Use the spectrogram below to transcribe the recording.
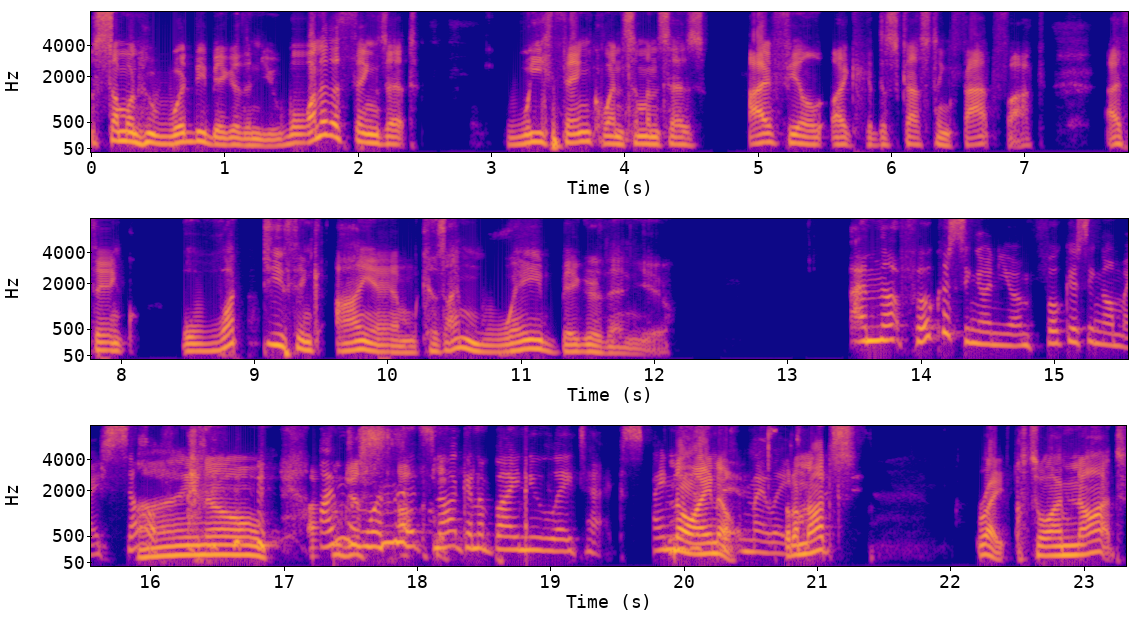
someone who would be bigger than you, one of the things that we think when someone says, I feel like a disgusting fat fuck, I think, well, what do you think I am? Because I'm way bigger than you. I'm not focusing on you. I'm focusing on myself. I know. I'm, the just- one that's not going to buy new latex. I No, I know, in my latex. but I'm not right. So I'm not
